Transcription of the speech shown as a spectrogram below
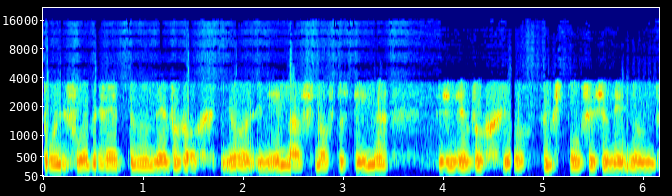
tolle Vorbereitung und einfach auch ja, ein Einlassen auf das Thema. Das ist einfach ja, höchst professionell und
